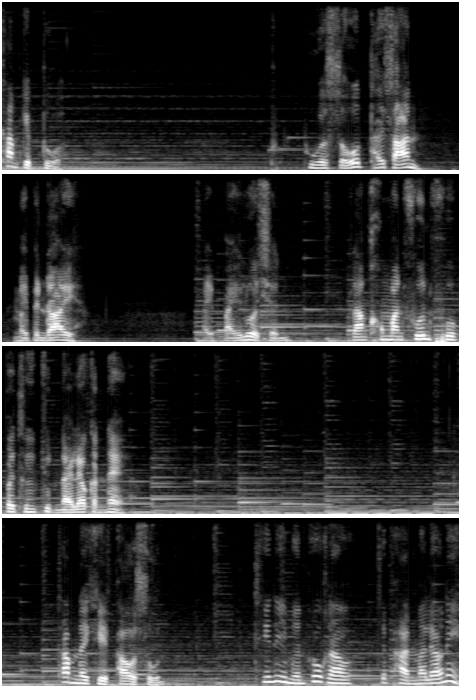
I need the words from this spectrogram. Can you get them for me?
ท่ามเก็บตัว ผัวโสไทซานไม่เป็นไร ไอ้ไปลั่วเฉิน ร่างของมันฟื้นฟูไปถึงจุดไหนแล้วกันแน่ ถ้ำในเขตเผาศูนย์ ที่นี่เหมือนพวกเราจะผ่านมาแล้วนี่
